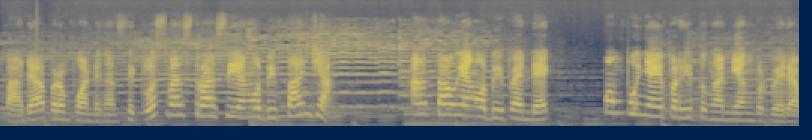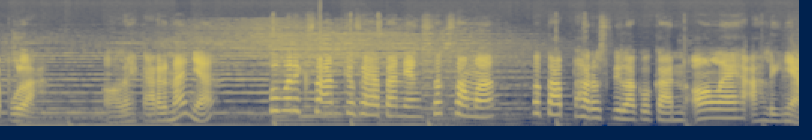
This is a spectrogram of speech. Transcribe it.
pada perempuan dengan siklus menstruasi yang lebih panjang atau yang lebih pendek mempunyai perhitungan yang berbeda pula. Oleh karenanya, pemeriksaan kesehatan yang seksama tetap harus dilakukan oleh ahlinya.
